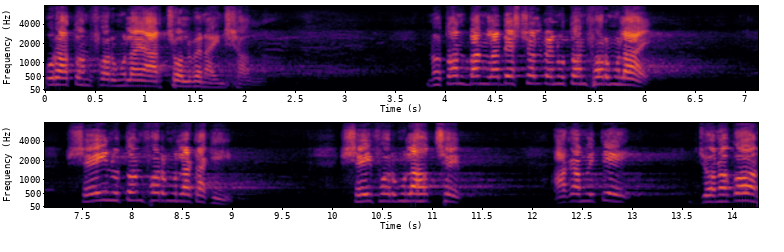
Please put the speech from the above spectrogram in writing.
পুরাতন ফর্মুলায় আর চলবে না ইনশাল্লাহ নতুন বাংলাদেশ চলবে নতুন ফর্মুলায়। সেই নতুন ফর্মুলাটা কি? সেই ফর্মুলা হচ্ছে আগামীতে জনগণ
